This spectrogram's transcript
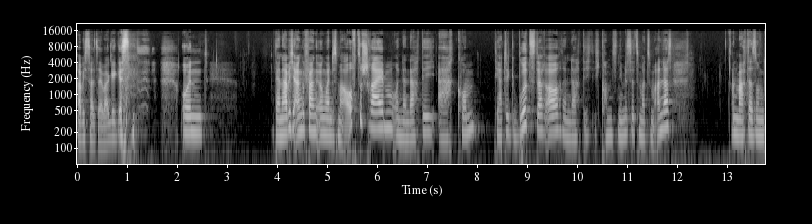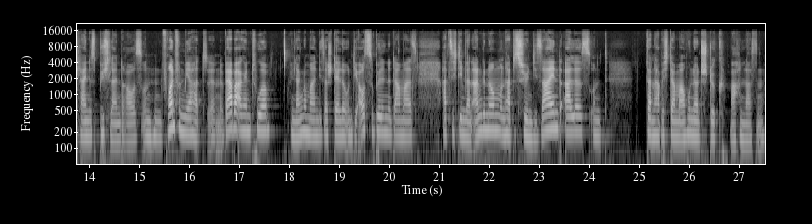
habe ich es halt selber gegessen. und dann habe ich angefangen, irgendwann das mal aufzuschreiben und dann dachte ich, ach komm, die hatte Geburtstag auch. Dann dachte ich, ich komm, ich nehme es jetzt mal zum Anlass und mache da so ein kleines Büchlein draus. Und ein Freund von mir hat eine Werbeagentur. Vielen Dank nochmal an dieser Stelle. Und die Auszubildende damals hat sich dem dann angenommen und hat es schön designt alles und dann habe ich da mal 100 Stück machen lassen.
